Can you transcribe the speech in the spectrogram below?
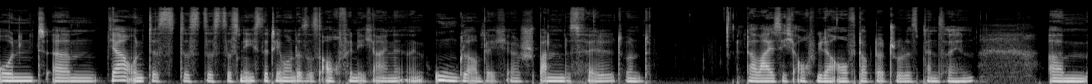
Und ähm, ja, und das, das, das, das nächste Thema, und das ist auch, finde ich, ein, ein unglaublich äh, spannendes Feld. Und da weise ich auch wieder auf Dr. Joe Spencer hin, ähm,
